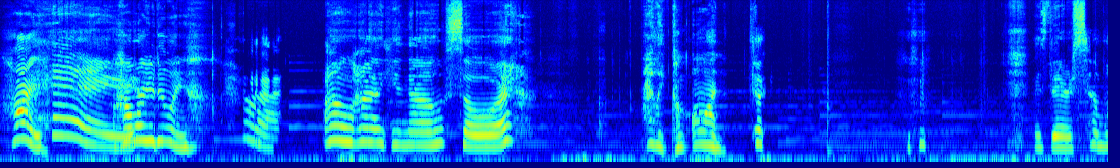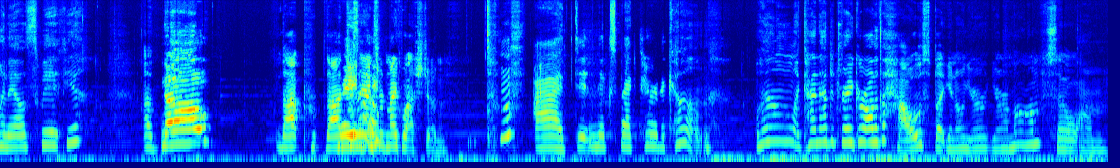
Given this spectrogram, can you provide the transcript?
Hi. hey. How are you doing? Hi. Oh, hi, you know, sore. Riley, come on. Is there someone else with you? No. That pr- that Maybe. just answered my question. I didn't expect her to come. Well, I kind of had to drag her out of the house, but you know, you're you're a mom, so um.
